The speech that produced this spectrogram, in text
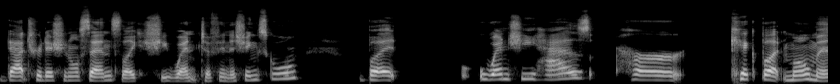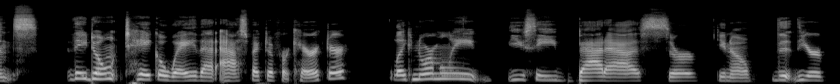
that traditional sense, like she went to finishing school, but when she has her kick butt moments, they don't take away that aspect of her character. Like normally you see badass or, you know, the, your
